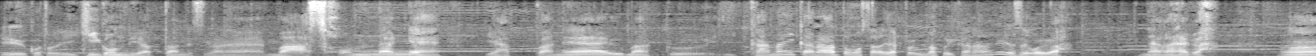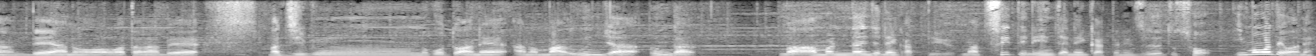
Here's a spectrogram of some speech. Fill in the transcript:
いうことで意気込んでやったんですがね、まあそんなにね、やっぱね、うまくいかないかなと思ったら、やっぱうまくいかないわけですよ、これが。なかなか。うん。で、あの、渡辺、まあ自分のことはね、あの、まあ運じゃ、運が、まああんまりないんじゃねえかっていう、まあついてねえんじゃねえかってね、ずっとそう、今まではね、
